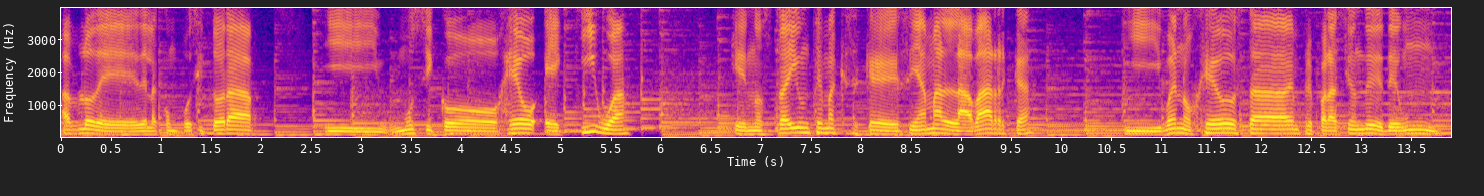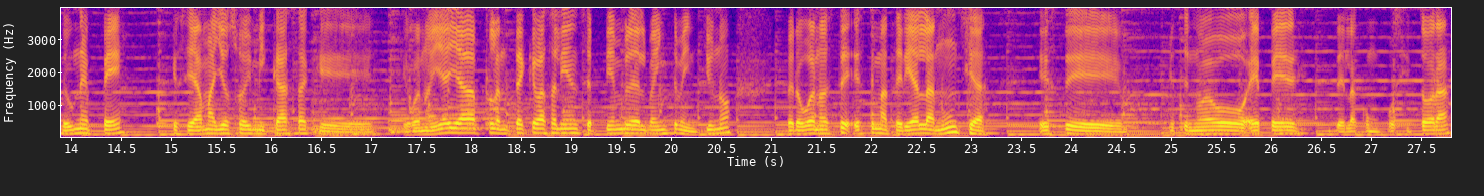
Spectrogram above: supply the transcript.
Hablo de, de la compositora y músico Geo Equiwa, que nos trae un tema que se, que se llama La Barca. Y bueno, Geo está en preparación de, de un, de un EP que se llama Yo Soy Mi Casa, que, bueno, ella ya planteé que va a salir en septiembre del 2021, pero bueno, este, este material anuncia este, este nuevo EP de la compositora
